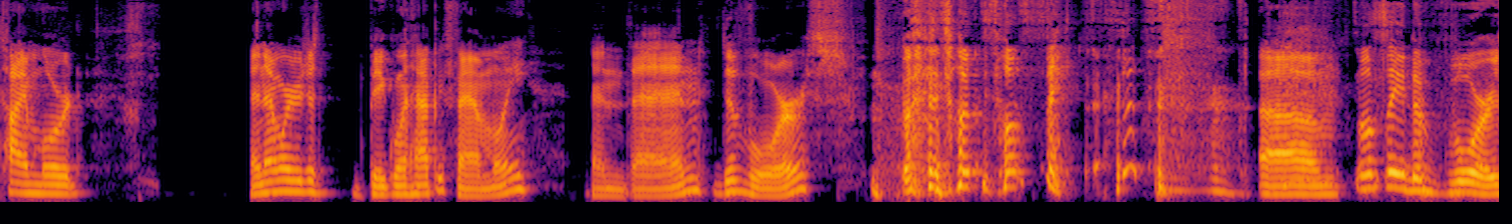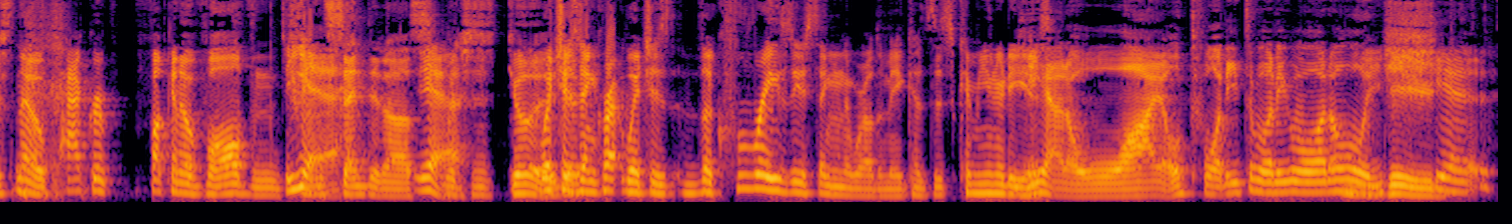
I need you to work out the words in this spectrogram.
Time Lord, and then we were just big one happy family, and then divorce. don't, don't say Um, don't say divorce. No, Packer fucking evolved and Yeah. transcended us, Yeah. which is good. which is incre- which is the craziest thing in the world to me because this community he is had a wild 2021. Holy Dude. shit!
